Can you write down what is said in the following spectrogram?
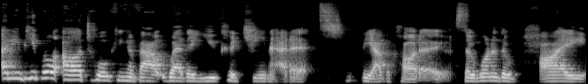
I mean, people are talking about whether you could gene edit the avocado. So, one of the high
